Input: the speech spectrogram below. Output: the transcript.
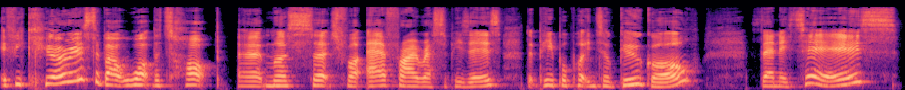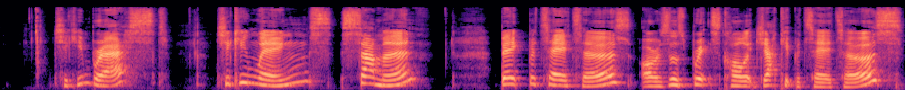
If you're curious about what the top uh, most searched for air fryer recipes is that people put into Google, then it is chicken breast, chicken wings, salmon, baked potatoes, or as us Brits call it, jacket potatoes,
